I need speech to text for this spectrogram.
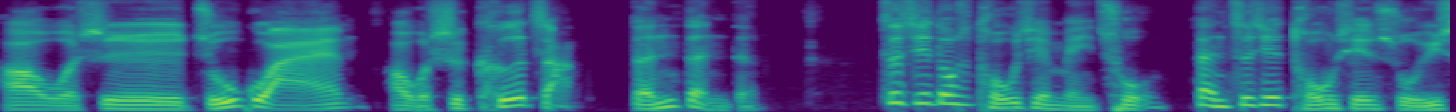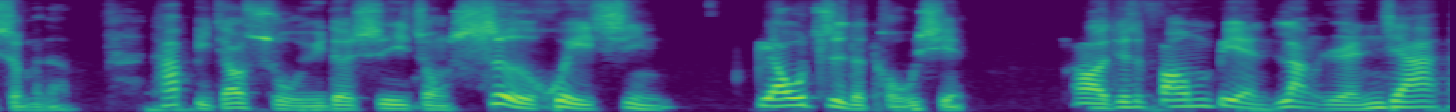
啊，我是主管啊，我是科长等等的，这些都是头衔没错，但这些头衔属于什么呢？它比较属于的是一种社会性标志的头衔啊，就是方便让人家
